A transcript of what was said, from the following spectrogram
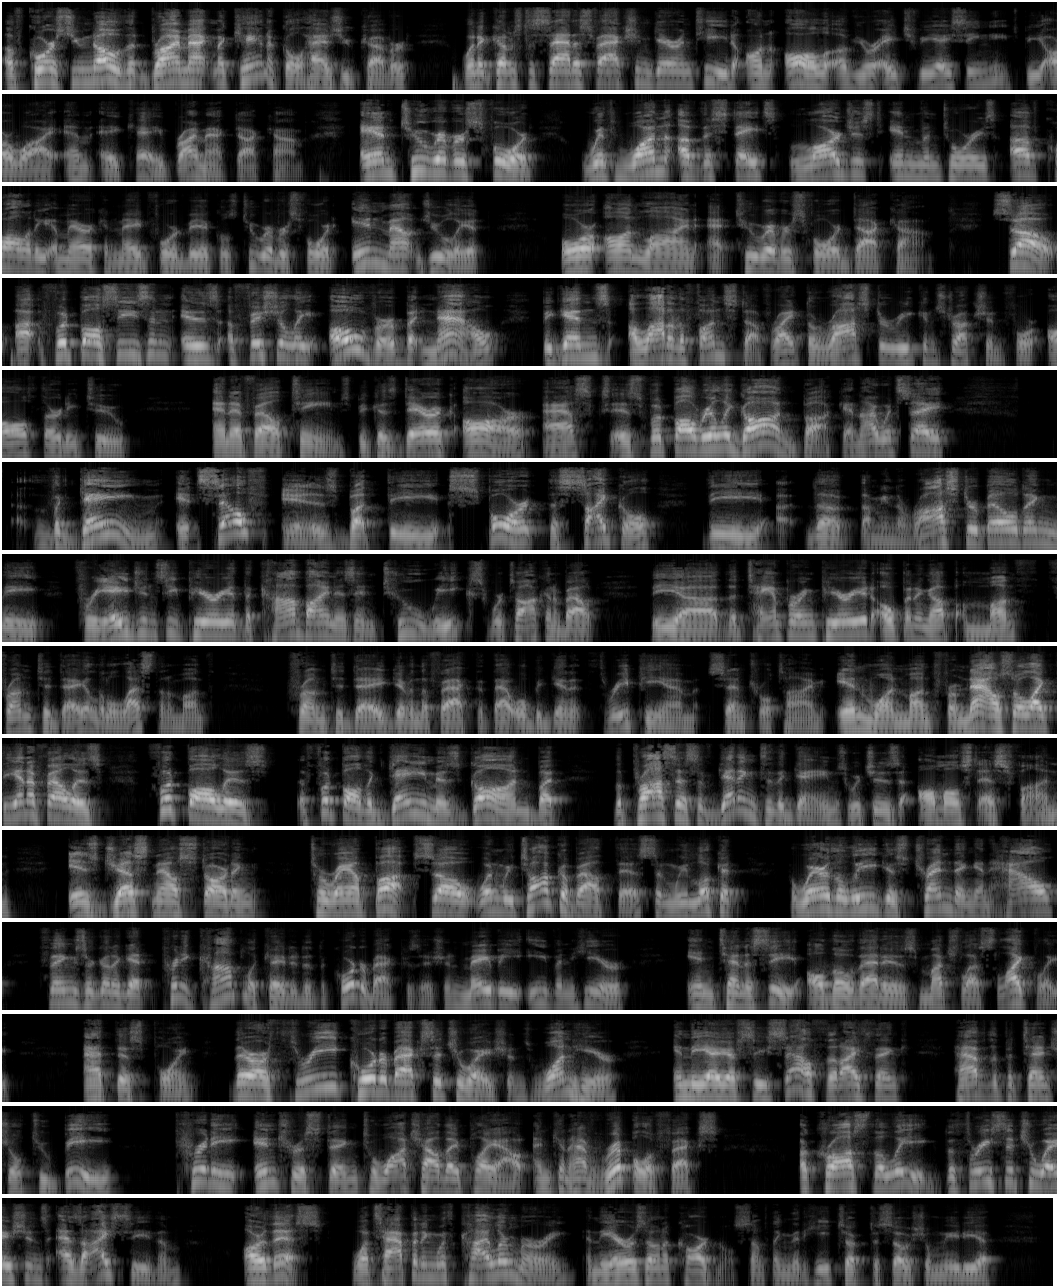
Of course, you know that Brymak Mechanical has you covered when it comes to satisfaction guaranteed on all of your HVAC needs. B R Y M A K, Brymak.com. And Two Rivers Ford with one of the state's largest inventories of quality American made Ford vehicles, Two Rivers Ford in Mount Juliet or online at tworiversford.com. So, uh, football season is officially over, but now begins a lot of the fun stuff, right? The roster reconstruction for all 32 NFL teams because Derek R asks, Is football really gone, Buck? And I would say the game itself is, but the sport, the cycle, the, uh, the, I mean, the roster building, the free agency period, the combine is in two weeks. We're talking about the uh, the tampering period opening up a month from today, a little less than a month from today, given the fact that that will begin at 3 p.m. Central Time in one month from now. So, like the NFL is football is the football, the game is gone, but the process of getting to the games, which is almost as fun, is just now starting to ramp up. So, when we talk about this and we look at where the league is trending and how things are going to get pretty complicated at the quarterback position, maybe even here in Tennessee, although that is much less likely at this point. There are three quarterback situations, one here in the AFC South, that I think have the potential to be pretty interesting to watch how they play out and can have ripple effects across the league. The three situations, as I see them, are this what's happening with Kyler Murray and the Arizona Cardinals, something that he took to social media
